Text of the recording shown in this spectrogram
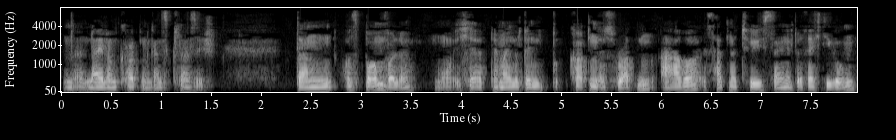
Nylon Cotton, ganz klassisch. Dann aus Baumwolle. Ich der Meinung bin, Cotton ist rotten, aber es hat natürlich seine Berechtigung.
